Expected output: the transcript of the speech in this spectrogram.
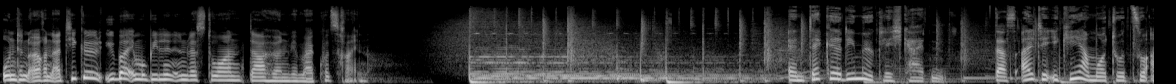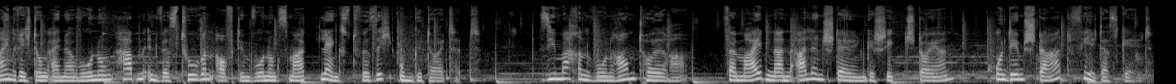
Und in euren Artikel über Immobilieninvestoren, da hören wir mal kurz rein. Entdecke die Möglichkeiten. Das alte IKEA-Motto zur Einrichtung einer Wohnung haben Investoren auf dem Wohnungsmarkt längst für sich umgedeutet. Sie machen Wohnraum teurer, vermeiden an allen Stellen geschickt Steuern und dem Staat fehlt das Geld.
